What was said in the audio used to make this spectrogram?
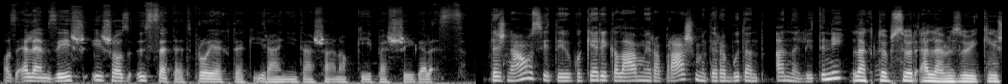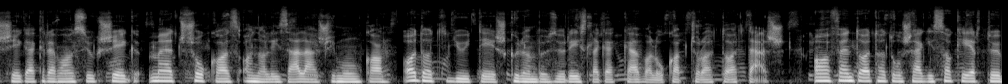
az elemzés és az összetett projektek irányításának képessége lesz. Dažniausiai tai kokie reikalavimai yra prašomi, tai yra būtent analitiniai. Legtöbbször elemzői készségekre van szükség, mert sok az analizálási munka, adatgyűjtés, különböző részlegekkel való kapcsolattartás. A fenntarthatósági szakértő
